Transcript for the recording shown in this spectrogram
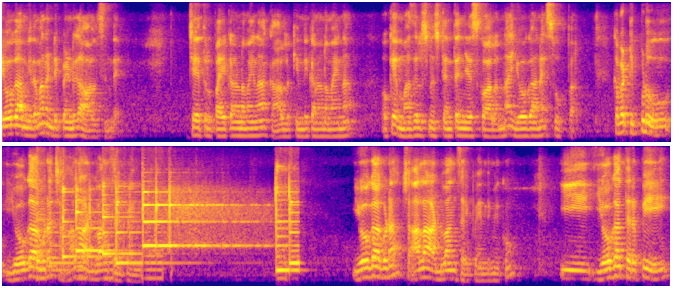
యోగా మీద మనం డిపెండ్ కావాల్సిందే. చేతులు పైకి అనడమైనా కాళ్ళు కిందికి అనడమైనా ఓకే మజిల్స్ని స్ట్రెంగ్తెన్ చేసుకోవాలన్నా యోగానే సూపర్. కాబట్టి ఇప్పుడు యోగా కూడా చాలా అడ్వాన్స్ అయిపోయింది. యోగా కూడా చాలా అడ్వాన్స్ అయిపోయింది మీకు. ఈ యోగా థెరపీ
